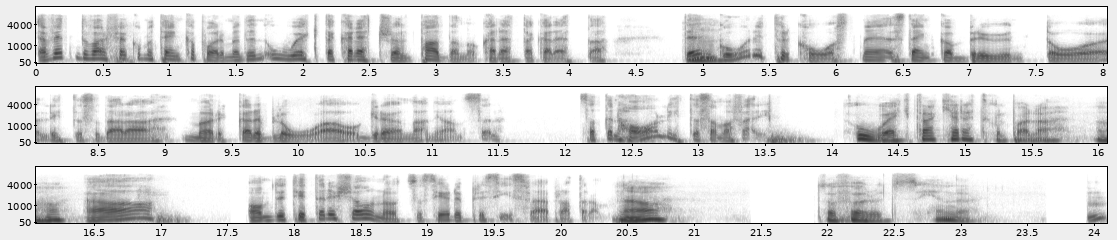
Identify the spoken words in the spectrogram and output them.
jag vet inte varför jag kommer att tänka på det, men den oäkta karettsköldpaddan och Caretta Caretta den mm. går i turkost med stänk av brunt och lite sådär äh, mörkare blåa och gröna nyanser. Så att den har lite samma färg. Oäkta karettsköldpadda? Ja. Om du tittar i show notes så ser du precis vad jag pratar om. Ja. Så förutseende. Mm.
